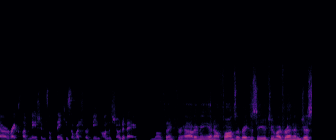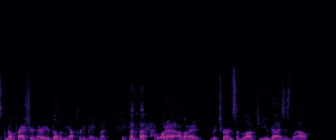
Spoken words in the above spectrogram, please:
our REITE Club Nation. So thank you so much for being on the show today. Well, thank you for having me. And Alfonso, great to see you too, my friend. And just no pressure there. You're building me up pretty big, but I want to I want to return some love to you guys as well.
